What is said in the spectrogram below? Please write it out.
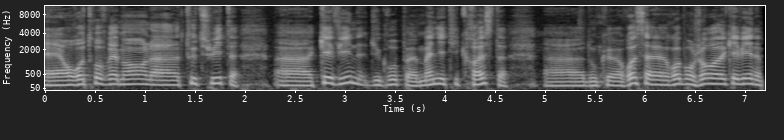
Et on retrouve vraiment là tout de suite euh, Kevin du groupe Magnetic Rust. Euh, donc euh, re- rebonjour euh, Kevin.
